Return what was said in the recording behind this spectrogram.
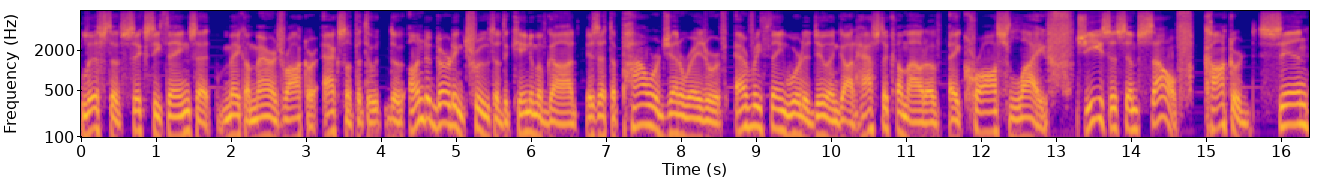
list of 60 things that make a marriage rock are excellent, but the, the undergirding truth of the kingdom of God is that the power generator of everything we're to do in God has to come out of a cross life. Jesus himself conquered sin,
